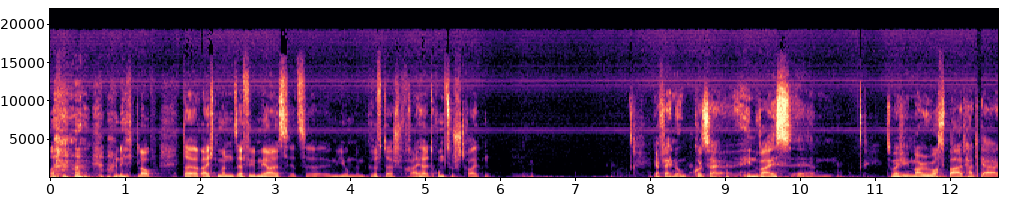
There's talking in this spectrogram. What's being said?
und ich glaube, da erreicht man sehr viel mehr, als jetzt äh, irgendwie um den Begriff der Freiheit rumzustreiten. Ja, vielleicht noch ein kurzer Hinweis. Ähm, zum Beispiel Murray Rothbard hat ja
